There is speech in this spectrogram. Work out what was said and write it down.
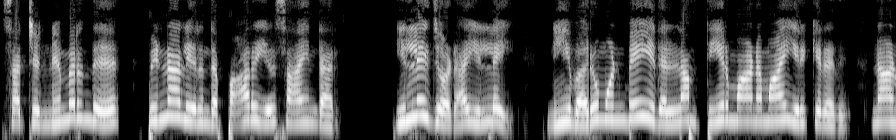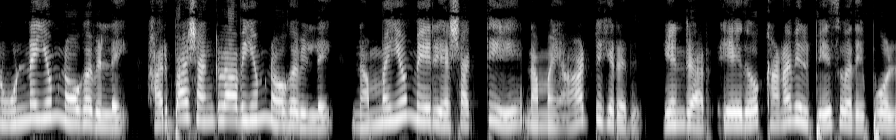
சற்று நிமிர்ந்து பின்னால் இருந்த பாறையில் சாய்ந்தார். இல்லை ஜோடா இல்லை. நீ வரும் முன்பே இதெல்லாம் தீர்மானமாய் இருக்கிறது. நான் உன்னையும் நோகவில்லை. ஹர்பா சங்கலாவையும் நோகவில்லை. நம்மையும் மீறிய சக்தி நம்மை ஆட்டுகிறது. என்றார். ஏதோ கனவில் பேசுவதைப் போல்.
